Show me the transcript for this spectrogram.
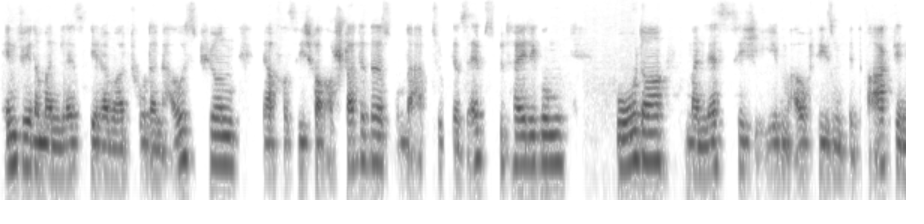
Entweder man lässt die Reparatur dann ausführen, der Versicherer erstattet das unter Abzug der Selbstbeteiligung oder man lässt sich eben auch diesen Betrag, den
